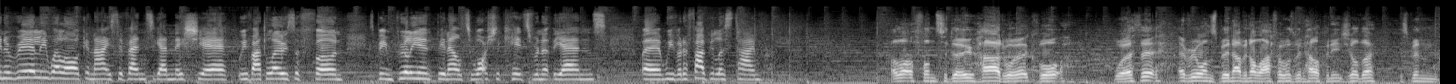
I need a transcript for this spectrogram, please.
been a really well organised event again this year. We've had loads of fun. It's been brilliant being able to watch the kids run at the end. Um, we've had a fabulous time. A lot of fun to do, hard work, but worth it. Everyone's been having a laugh, everyone's been helping each other. It's been a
